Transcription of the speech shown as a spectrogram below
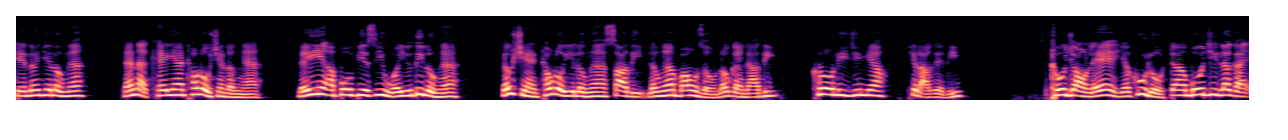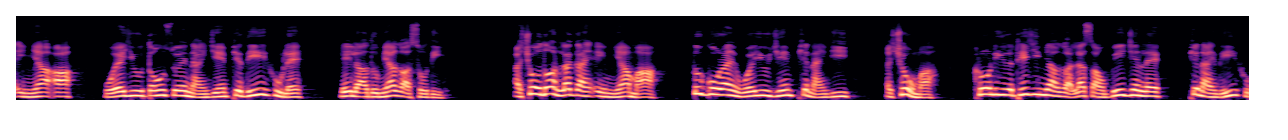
တင်သွင်းခြင်းလုပ်ငန်းလက်နက်ခဲယမ်းထုတ်လုပ်ခြင်းလုပ်ငန်းလေယာဉ်အပိုပစ္စည်းဝယ်ယူသည့်လုပ်ငန်းရုပ်ရှင်ထုတ်လုပ်ရေးလုပ်ငန်းစသည့်လုပ်ငန်းပေါင်းစုံလုပ်ကင်လာသည့်ခရိုနီကြီးများဖြစ်လာခဲ့သည်ထို့ကြောင့်လည်းယခုလိုတန်ဖိုးကြီးလက်ကင်အိမ်များအားဝယ်ယူသုံးစွဲနိုင်ခြင်းဖြစ်သည်ဟုလည်းလေလာသူများကဆိုသည်အချို့သောလက်ကင်အိမ်များမှာသူကိုယ်တိုင်ဝယ်ယူခြင်းဖြစ်နိုင်ပြီးအချို့မှာ ခရိုနီသထေးကြီးများကလက်ဆောင်ပေးခြင်းလည်းဖြစ်နိုင်သည်ဟု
